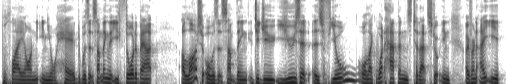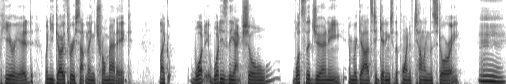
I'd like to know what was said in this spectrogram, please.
play on in your head? Was it something that you thought about a lot, or was it something, did you use it as fuel? Or like what happens to that story in over an eight year period when you go through something traumatic? Like, what what is the actual what's the journey in regards to getting to the point of telling the story Mm.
